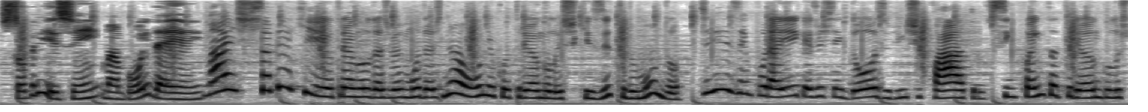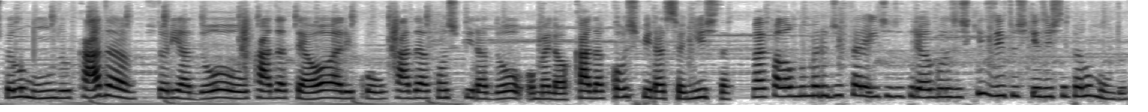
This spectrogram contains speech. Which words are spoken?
sobre isso, hein? Uma boa ideia, hein? Mas sabia que o Triângulo das Bermudas não é o único triângulo esquisito do mundo? Dizem por aí que existem 12, 24, 50 triângulos pelo mundo. Cada historiador, cada teórico, cada conspirador, ou melhor, cada conspiracionista vai falar um número diferente de triângulos esquisitos que existem pelo mundo.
